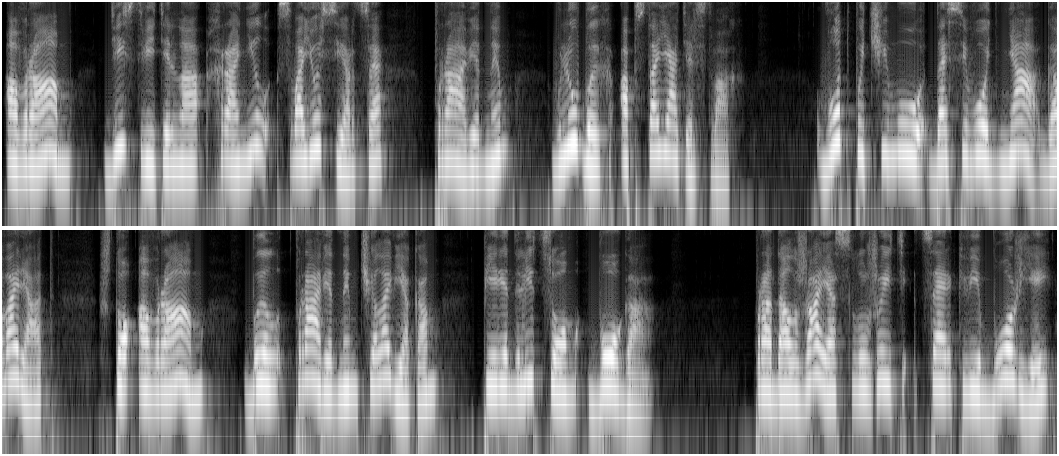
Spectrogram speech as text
Авраам действительно хранил свое сердце праведным в любых обстоятельствах. Вот почему до сего дня говорят, что Авраам был праведным человеком перед лицом Бога. Продолжая служить Церкви Божьей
